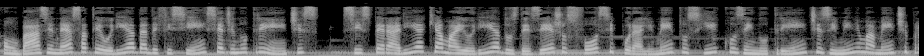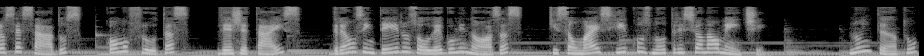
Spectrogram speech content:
com base nessa teoria da deficiência de nutrientes, se esperaria que a maioria dos desejos fosse por alimentos ricos em nutrientes e minimamente processados, como frutas, vegetais, grãos inteiros ou leguminosas, que são mais ricos nutricionalmente. No entanto,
